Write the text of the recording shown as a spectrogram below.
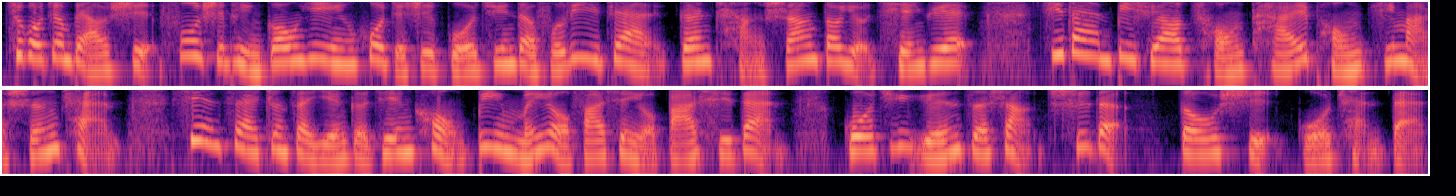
邱国正表示，副食品供应或者是国军的福利站跟厂商都有签约，鸡蛋必须要从台澎金马生产，现在正在严格监控，并没有发现有巴西蛋。国军原则上吃的都是国产蛋。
